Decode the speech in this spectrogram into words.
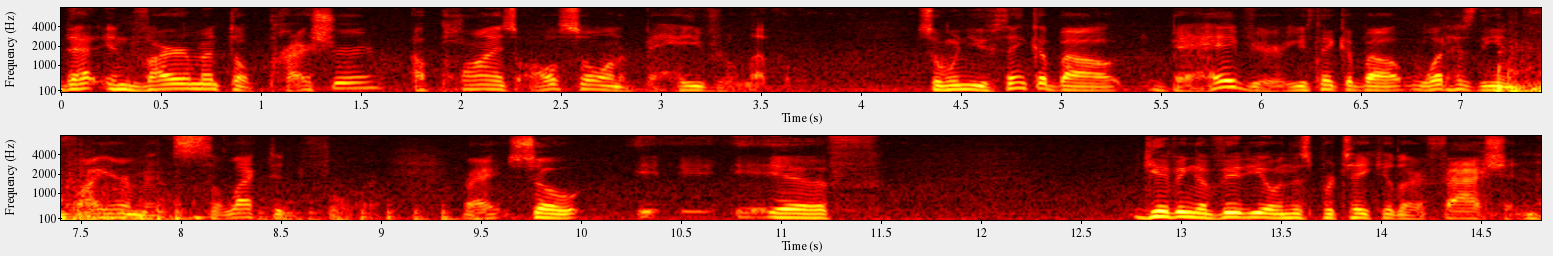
that environmental pressure applies also on a behavioral level. So when you think about behavior, you think about what has the environment selected for, right? So if giving a video in this particular fashion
